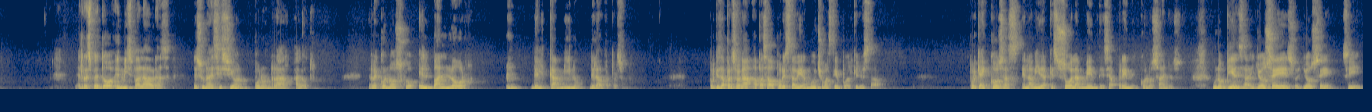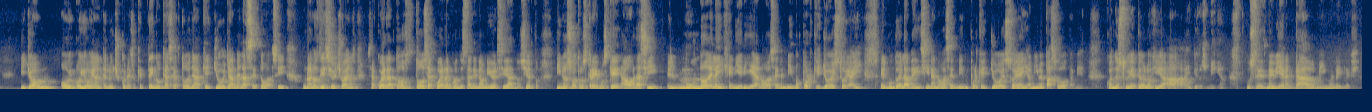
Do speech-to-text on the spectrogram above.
El respeto en mis palabras es una decisión por honrar al otro. Reconozco el valor del camino de la otra persona. Porque esa persona ha pasado por esta vida mucho más tiempo del que yo estaba. Porque hay cosas en la vida que solamente se aprenden con los años. Uno piensa, yo sé eso, yo sé, sí, Y yo aún hoy, hoy obviamente lucho con eso, que tengo que hacer todo ya, que yo ya me las sé todas, ¿sí? Uno a los 18 años, ¿se acuerdan? Todos, todos se acuerdan cuando están en la universidad, ¿no es cierto? Y nosotros creemos que ahora sí, el mundo de la ingeniería no va a ser el mismo porque yo estoy ahí. El mundo de la medicina no va a ser el mismo porque yo estoy ahí. A mí me pasó también. Cuando estudié teología, ay Dios mío, ustedes me vieran cada domingo en la iglesia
